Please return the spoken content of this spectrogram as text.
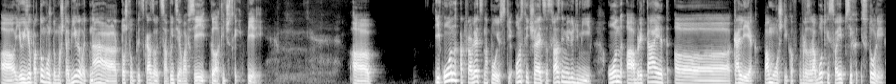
э, ее потом можно масштабировать на то, чтобы предсказывать события во всей галактической империи. Э, и он отправляется на поиски, он встречается с разными людьми, он обретает э, коллег, помощников в разработке своей психоистории.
